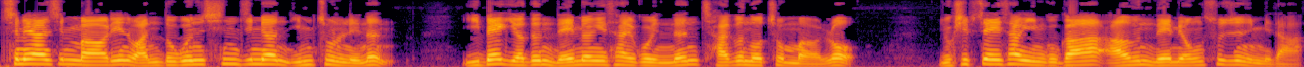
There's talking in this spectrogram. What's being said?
치매 안심 마을인 완도군 신지면 임촌리는 284명이 살고 있는 작은 어촌 마을로 60세 이상 인구가 94명 수준입니다.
